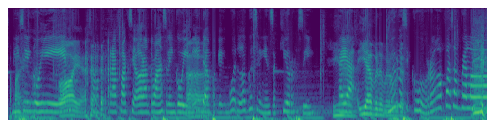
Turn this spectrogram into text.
Apa ya? diselingkuhin Oh ya. sama red flag si orang tukang selingkuh ini, Ah. dampaknya gue adalah gue sering insecure sih. Iya, kayak, iya bener bener. gue bener. masih kurang apa sampai lo Iya.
